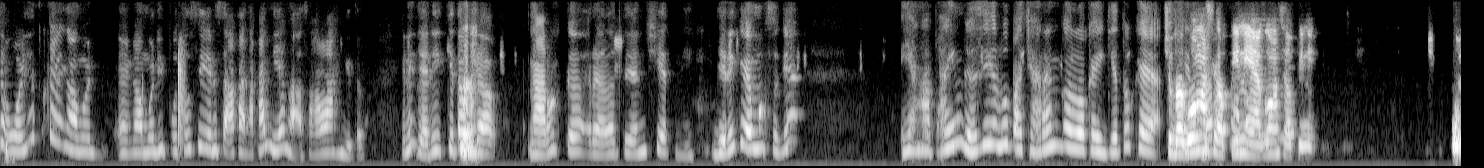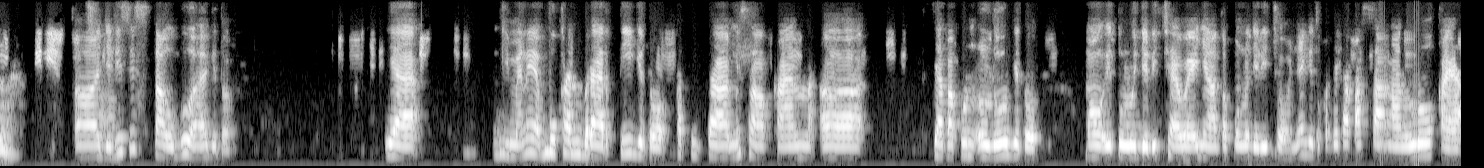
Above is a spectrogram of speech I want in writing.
cowoknya tuh kayak nggak mau eh, nggak mau diputusin. Seakan-akan dia nggak salah gitu. Ini jadi kita udah ngarah ke relationship nih. Jadi kayak maksudnya ya ngapain gak sih lu pacaran kalau kayak gitu kayak Coba gue ngasih banget opini ya, gue ngasih opini. Eh, jadi sih setahu gue gitu. Ya gimana ya, bukan berarti gitu ketika misalkan eh, siapa pun lu gitu, mau itu lu jadi ceweknya ataupun lu jadi cowoknya gitu, ketika pasangan lu kayak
